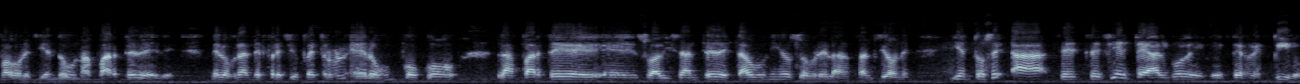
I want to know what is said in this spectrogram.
favoreciendo una parte de, los grandes precios petroleros, un poco la parte eh, suavizante de Estados Unidos sobre las sanciones, y entonces ah, se, se, siente algo de respiro,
